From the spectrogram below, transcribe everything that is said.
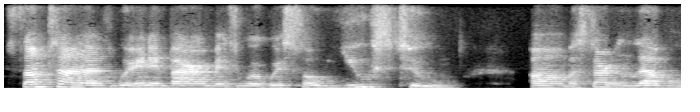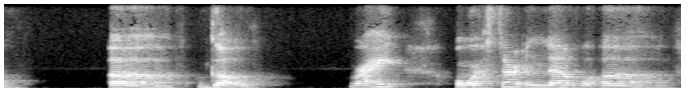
sometimes we're in environments where we're so used to um, a certain level of go, right? Or a certain level of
